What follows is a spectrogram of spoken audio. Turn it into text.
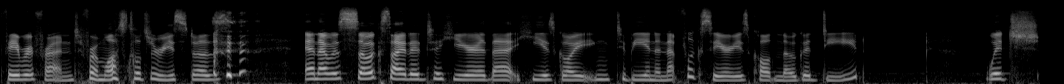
favorite friend from Los Culturistas. and I was so excited to hear that he is going to be in a Netflix series called No Good Deed, which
